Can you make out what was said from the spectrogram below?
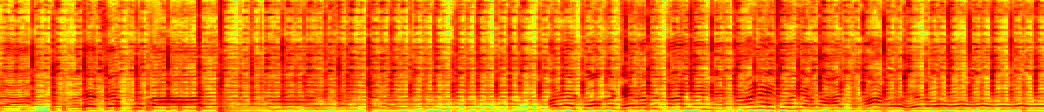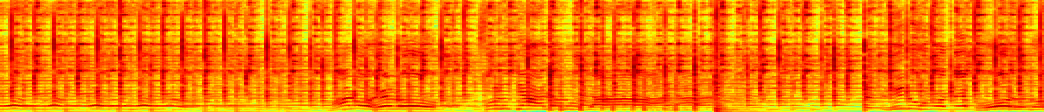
અબળા કરે છે પુકાર. અરે ચોકઠે રમતા એને કાને જોઈ અવાજ મારો હેલો. મારો હેલો, સુણ જ્યાં રણુ જાના લીલું રોતે ઘોડલો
